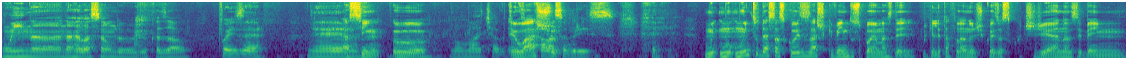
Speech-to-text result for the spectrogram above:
ruim na, na relação do, do casal? Pois é. é Assim, o, Vamos lá, Thiago. Tu eu acho- falar sobre isso. Mu- mu- Muito dessas coisas acho que vem dos poemas dele. Porque ele tá falando de coisas cotidianas e bem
